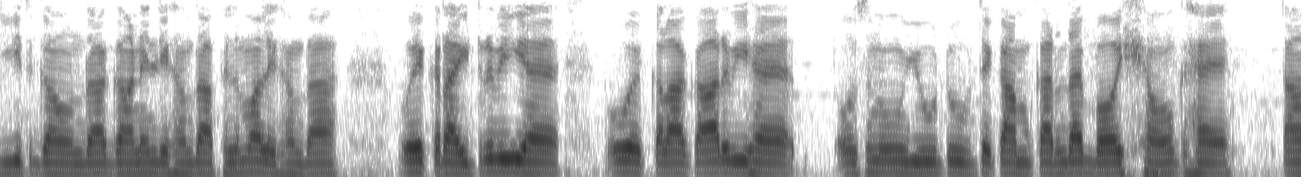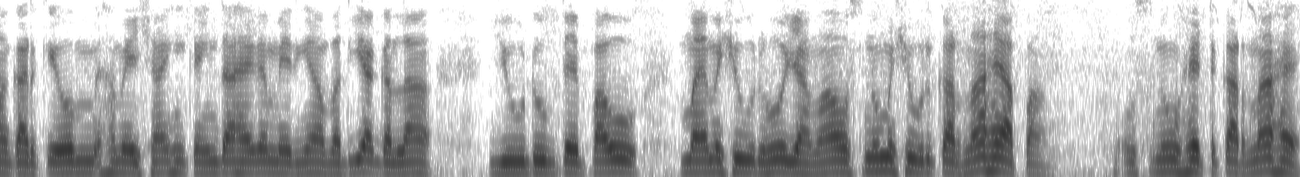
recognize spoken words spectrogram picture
ਗੀਤ ਗਾਉਣ ਦਾ, ਗਾਣੇ ਲਿਖਣ ਦਾ, ਫਿਲਮਾਂ ਲਿਖਣ ਦਾ। ਉਹ ਇੱਕ ਰਾਈਟਰ ਵੀ ਹੈ, ਉਹ ਇੱਕ ਕਲਾਕਾਰ ਵੀ ਹੈ ਉਸ ਨੂੰ YouTube ਤੇ ਕੰਮ ਕਰਨ ਦਾ ਬਹੁਤ ਸ਼ੌਂਕ ਹੈ। ਤਾਂ ਕਰਕੇ ਉਹ ਹਮੇਸ਼ਾ ਹੀ ਕਹਿੰਦਾ ਹੈ ਕਿ ਮੇਰੀਆਂ ਵਧੀਆ ਗੱਲਾਂ YouTube ਤੇ ਪਾਓ ਮੈਂ ਮਸ਼ਹੂਰ ਹੋ ਜਾਵਾਂ ਉਸ ਨੂੰ ਮਸ਼ਹੂਰ ਕਰਨਾ ਹੈ ਆਪਾਂ। ਉਸ ਨੂੰ ਹਿੱਟ ਕਰਨਾ ਹੈ।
